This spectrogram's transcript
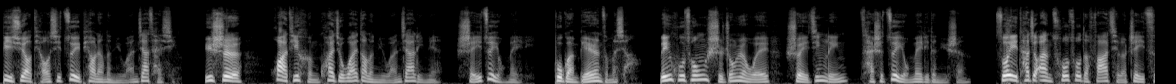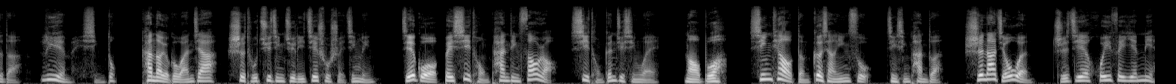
必须要调戏最漂亮的女玩家才行。于是话题很快就歪到了女玩家里面谁最有魅力。不管别人怎么想，令狐冲始终认为水精灵才是最有魅力的女神，所以他就暗搓搓的发起了这一次的猎美行动。看到有个玩家试图去近距离接触水精灵。结果被系统判定骚扰，系统根据行为、脑波、心跳等各项因素进行判断，十拿九稳，直接灰飞烟灭，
